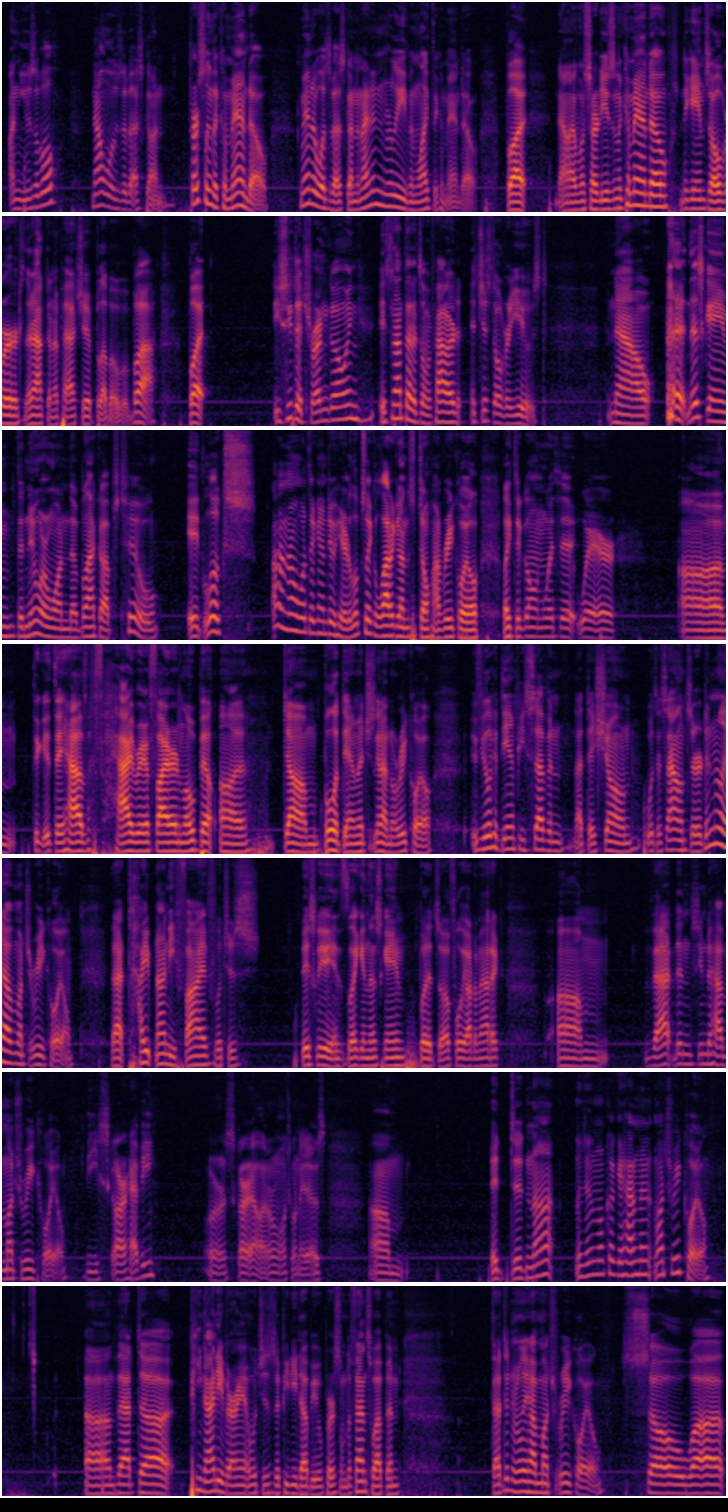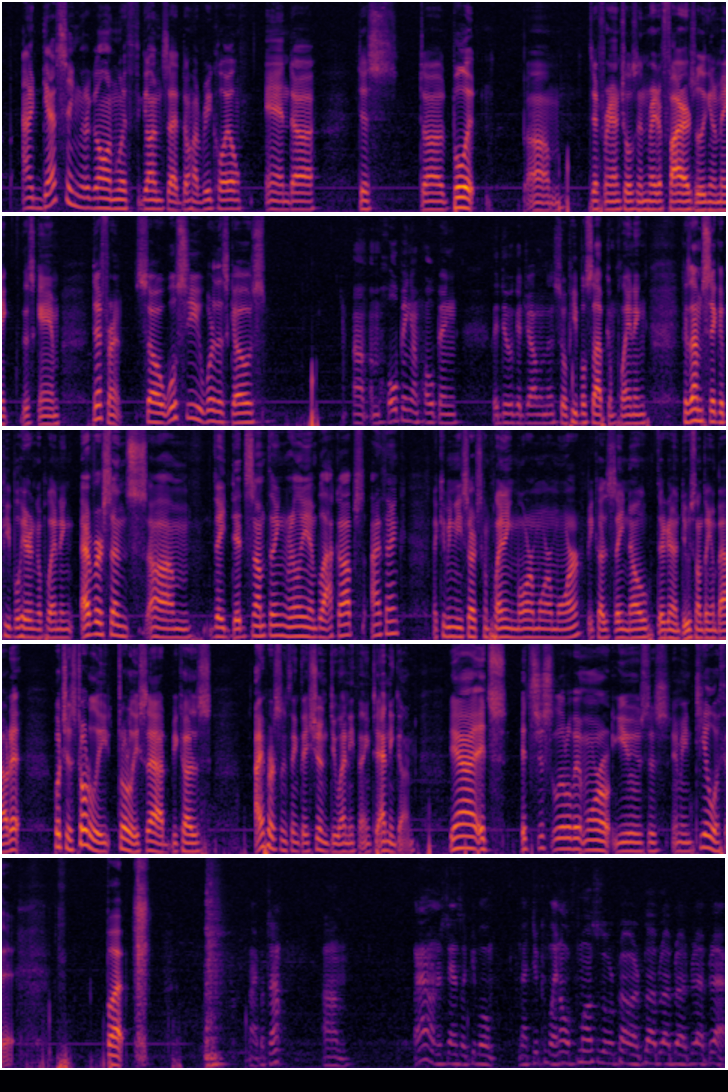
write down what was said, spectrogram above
unusable. Now, what was the best gun? Personally, the Commando. Commando was the best gun, and I didn't really even like the Commando. But now everyone started using the Commando. The game's over. They're not gonna patch it. Blah blah blah blah. But you see the trend going? It's not that it's overpowered. It's just overused. Now, in this game, the newer one, the Black Ops 2, it looks I don't know what they're gonna do here. It looks like a lot of guns don't have recoil. Like they're going with it where um they, they have high rate of fire and low uh bullet damage, it's gonna have no recoil. If you look at the MP7 that they shown with the silencer, it didn't really have much recoil. That Type 95, which is basically it's like in this game, but it's uh, fully automatic. Um, that didn't seem to have much recoil. The Scar Heavy, or Scar L. I don't know which one it is. Um, it did not. It didn't look like it had much recoil. Uh, that uh, P90 variant, which is the PDW personal defense weapon, that didn't really have much recoil. So uh, I'm guessing they're going with guns that don't have recoil and uh, just uh, bullet um, differentials and rate of fire is really going to make this game different. So we'll see where this goes. Um, I'm hoping, I'm hoping they do a good job on this so people stop complaining. Because I'm sick of people hearing complaining. Ever since um, they did something really in Black Ops. I think the community starts complaining more and more and more because they know they're gonna do something about it, which is totally totally sad because I personally think they shouldn't do anything to any gun. Yeah, it's it's just a little bit more used. Just, I mean, deal with it. But, alright, what's that? Um, I don't understand is like people that do complain, oh, FAMAS is overpowered, blah blah blah blah blah.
